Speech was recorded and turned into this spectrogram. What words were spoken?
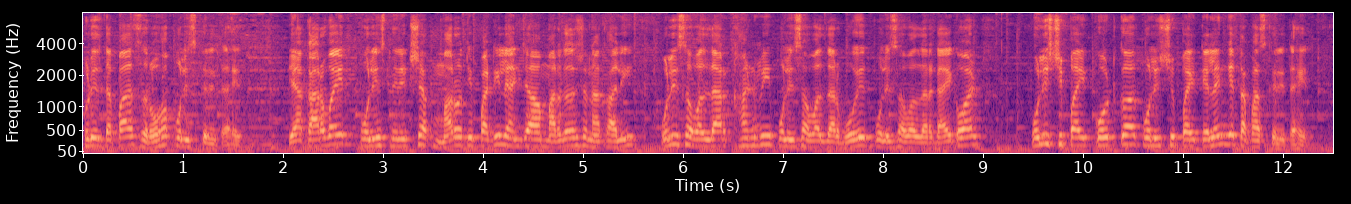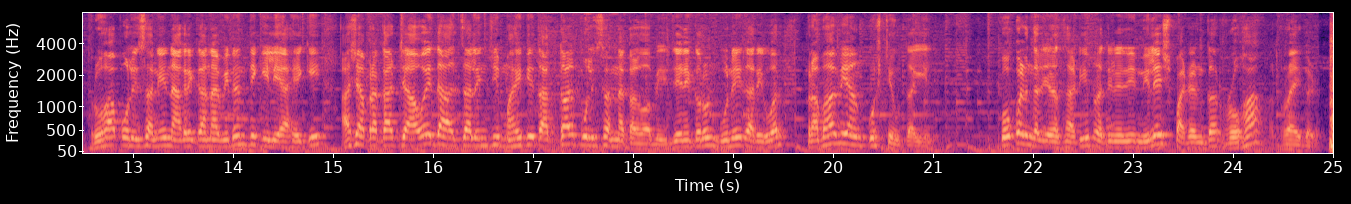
पुढील तपास रोहा पोलीस करीत आहेत. या कारवाईत पोलीस निरीक्षक मारुती पाटील यांच्या मार्गदर्शनाखाली पोलीस हवालदार खांडवी पोलीस हवालदार भोईत पोलीस हवालदार गायकवाड पोलीस शिपाई कोटकर पोलीस शिपाई तेलंगे तपास करीत आहेत. रोहा पोलिसांनी नागरिकांना विनंती केली आहे की अशा प्रकारच्या अवैध हालचालींची माहिती तात्काळ पोलिसांना कळवावी जेणेकरून गुन्हेगारीवर प्रभावी अंकुश ठेवता येईल. कोकण गर्जनासाठी प्रतिनिधी निलेश पाटणकर रोहा रायगड.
